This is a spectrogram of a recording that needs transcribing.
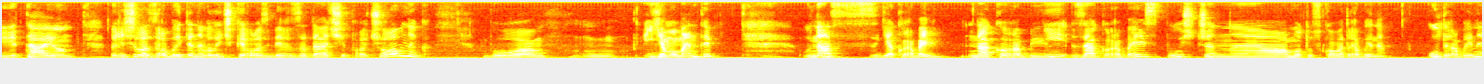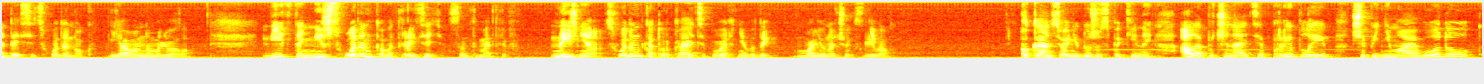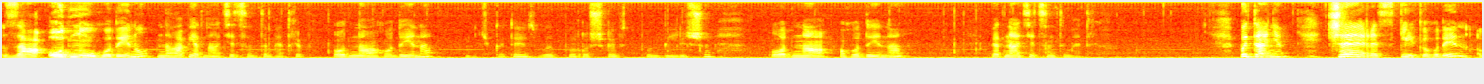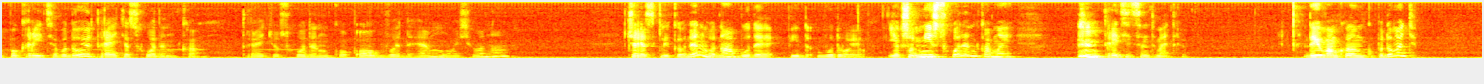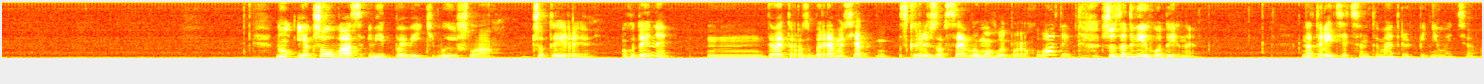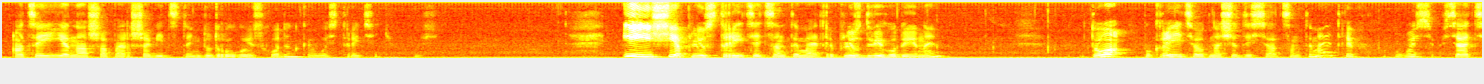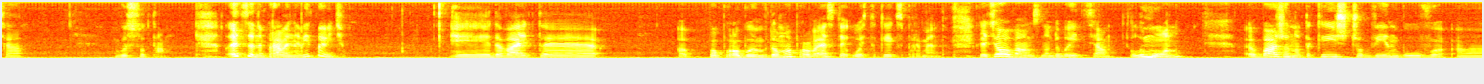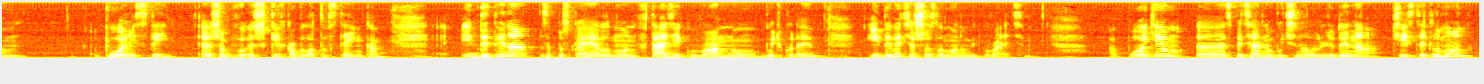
Вітаю! Вирішила зробити невеличкий розбір задачі про човник, бо є моменти. У нас є корабель. На кораблі за корабель спущена мотузкова драбина. У драбини 10 сходинок. Я вам намалювала. Відстань між сходинками 30 см. Нижня сходинка торкається поверхні води. Малюночок зліва. Океан сьогодні дуже спокійний, але починається приплив, що піднімає воду за одну годину на 15 сантиметрів. Одна година. Чекайте, я виберу шрифт побільше. Одна година 15 сантиметрів. Питання: через скільки годин покриється водою третя сходинка? Третю сходинку обведемо. Ось вона. Через скільки годин вона буде під водою. Якщо між сходинками 30 см. Даю вам хвилинку подумати. Ну, якщо у вас відповідь вийшла 4 години, давайте розберемось, як, скоріш за все, ви могли порахувати, що за 2 години на 30 см підніметься, а це і є наша перша відстань до другої сходинки, ось 30. Ось. І ще плюс 30 см, плюс 2 години то покриється от на 60 см ось вся ця висота. Але це неправильна відповідь. І давайте е, попробуємо вдома провести ось такий експеримент. Для цього вам знадобиться лимон. Бажано такий, щоб він був ем, пористий, е, щоб шкірка була товстенька. І дитина запускає лимон в тазік, в ванну, будь-куди, і дивиться, що з лимоном відбувається. А потім е, спеціально обучена людина чистить лимон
